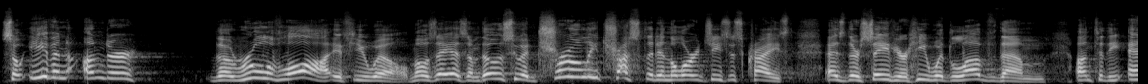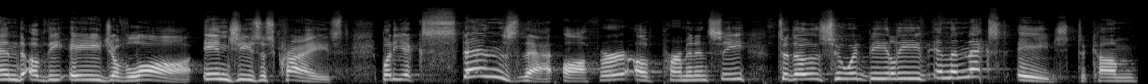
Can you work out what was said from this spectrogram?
So even under the rule of law, if you will, Mosaism, those who had truly trusted in the Lord Jesus Christ as their Savior, He would love them unto the end of the age of law in Jesus Christ. But He extends that offer of permanency to those who would believe in the next age to come,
